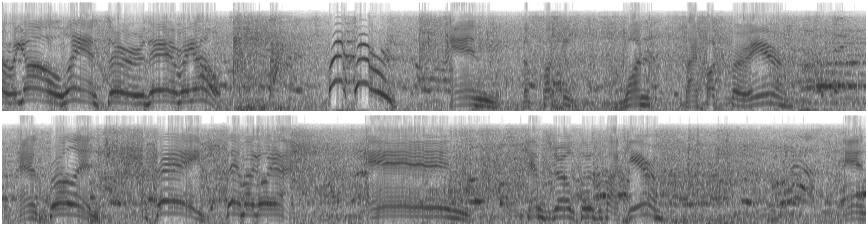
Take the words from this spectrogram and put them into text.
There we go! Lancer! There we go! And the puck is won by Foxborough here. And it's Brolin. A save! Save by Goyat. And Kempsdale clears the puck here. And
